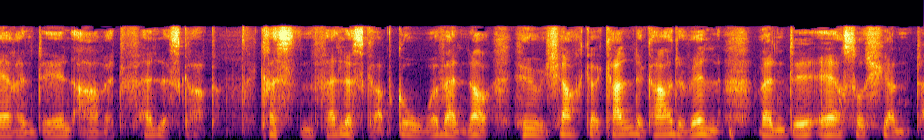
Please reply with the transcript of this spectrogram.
er en del av et fellesskap. Kristen fellesskap, gode venner, huskjerker, kall det hva du vil. Men det er så skjønt.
